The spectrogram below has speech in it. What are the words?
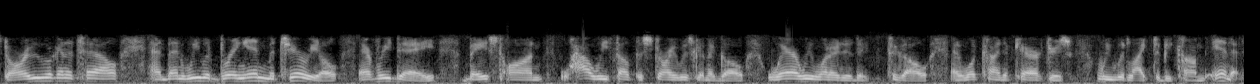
story we were going to tell. And then we would bring in material every day based on how we felt the story was going to go, where we wanted it to, to go, and what kind of characters we would like to become in it.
